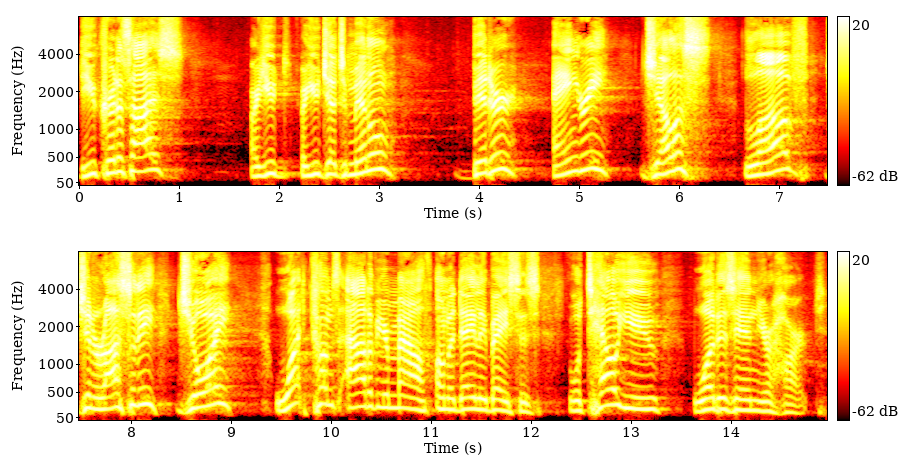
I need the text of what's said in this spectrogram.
Do you criticize? Are you, are you judgmental, bitter, angry, jealous, love, generosity, joy? What comes out of your mouth on a daily basis will tell you what is in your heart.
